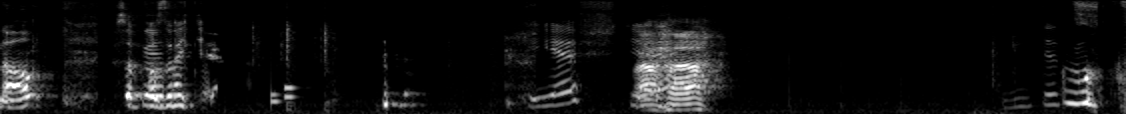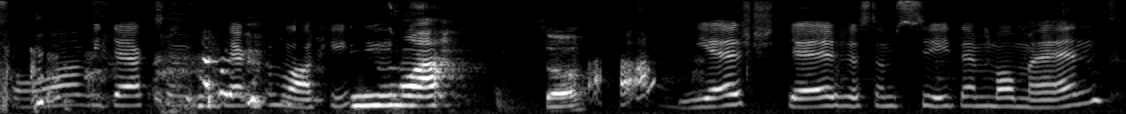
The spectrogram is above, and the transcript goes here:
No, se pozrite. ještě. Aha, Víte co? Víte, jak jsem, víte, jak jsem lucky? Mua. co? Ještě, že jsem si ten moment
